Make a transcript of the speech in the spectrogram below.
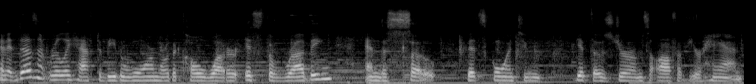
and it doesn't really have to be the warm or the cold water, it's the rubbing and the soap that's going to get those germs off of your hand.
